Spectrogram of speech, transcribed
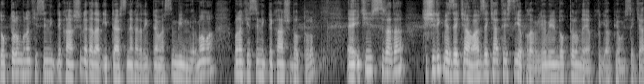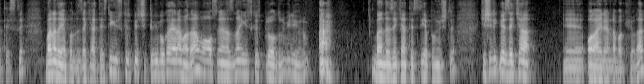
Doktorun buna kesinlikle karşı ne kadar iplersin ne kadar iplemezsin bilmiyorum ama buna kesinlikle karşı doktorum. E, ikinci sırada kişilik ve zeka var. Zeka testi yapılabiliyor. Benim doktorum da yapı- yapıyormuş zeka testi. Bana da yapıldı zeka testi. 141 çıktı. Bir boka yaramadı ama olsun en azından 141 olduğunu biliyorum. Bana da zeka testi yapılmıştı. Kişilik ve zeka e, olaylarına bakıyorlar.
